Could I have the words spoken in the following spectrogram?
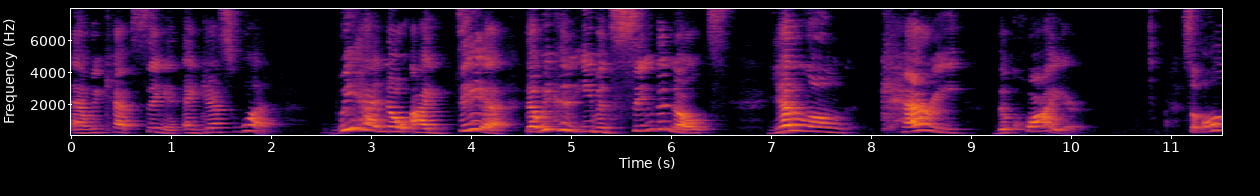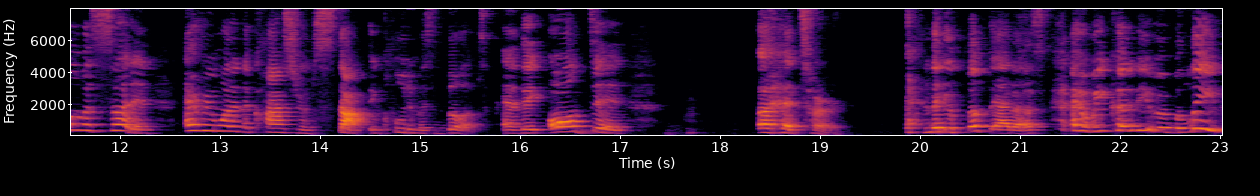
and we kept singing. And guess what? We had no idea that we couldn't even sing the notes, yet alone carry the choir. So all of a sudden, everyone in the classroom stopped, including Miss Billups, and they all did a head turn. And they looked at us, and we couldn't even believe.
